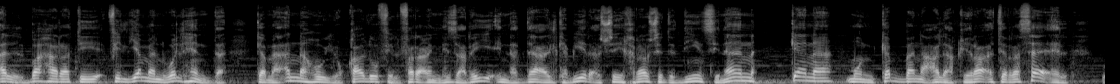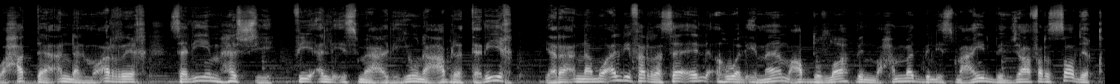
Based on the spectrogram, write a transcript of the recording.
البهرة في اليمن والهند كما أنه يقال في الفرع النزاري إن الداعي الكبير الشيخ راشد الدين سنان كان منكبا على قراءة الرسائل وحتى أن المؤرخ سليم هشي في الإسماعيليون عبر التاريخ يرى أن مؤلف الرسائل هو الإمام عبد الله بن محمد بن إسماعيل بن جعفر الصادق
